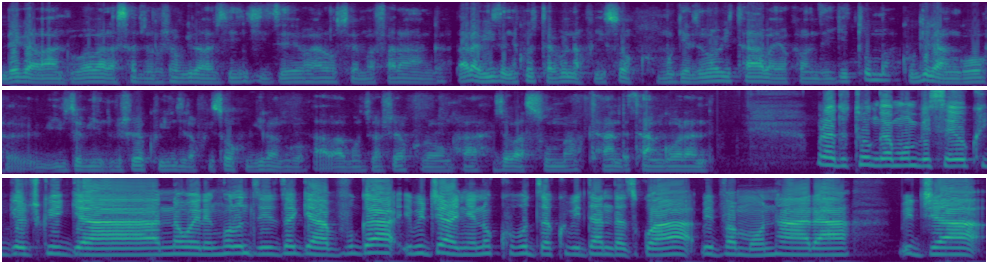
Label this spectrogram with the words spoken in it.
mbega abantu baba barasabye uruhusha kugira bavyinjize baronse ayo barabizanye ko tutabibona ku isoko mugenzi umwe bitabaye ukabanza igituma kugira ngo eh, ibyo bintu bishobore kwinjira ku isoko kugira ngo abaguzi bashobore kuronka ibyo kandi atangorane muradutunga mwumvise yuko iryo jwi rya noweli nkuru nziza ryavuga ibijyanye no kubuza ku bidandazwa biva mu ntara bijya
